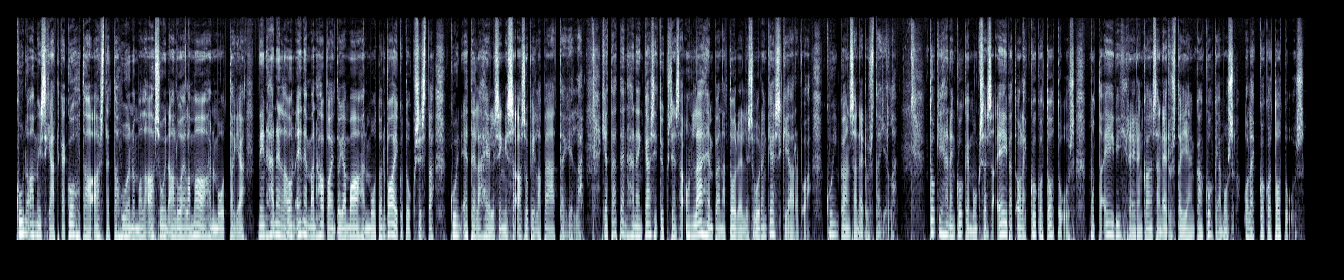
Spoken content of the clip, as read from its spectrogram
Kun amisjätkä kohtaa astetta huonommalla asuinalueella maahanmuuttajia, niin hänellä on enemmän havaintoja maahanmuuton vaikutuksista kuin Etelä-Helsingissä asuvilla päättäjillä, ja täten hänen käsityksensä on lähempänä todellisuuden keskiarvoa kuin kansanedustajilla. Toki hänen kokemuksensa eivät ole koko totuus, mutta ei vihreiden kansanedustajienkaan kokemus ole koko totuus.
